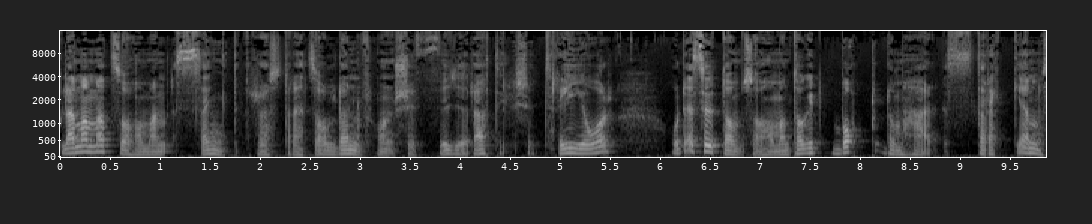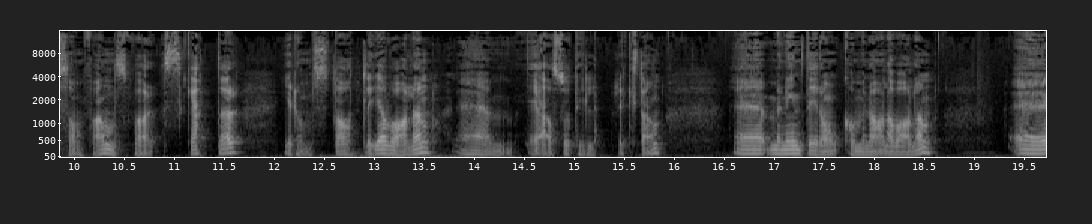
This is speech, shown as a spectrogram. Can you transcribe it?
Bland annat så har man sänkt rösträttsåldern från 24 till 23 år. Och dessutom så har man tagit bort de här strecken som fanns för skatter i de statliga valen, eh, alltså till riksdagen. Eh, men inte i de kommunala valen. Eh,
